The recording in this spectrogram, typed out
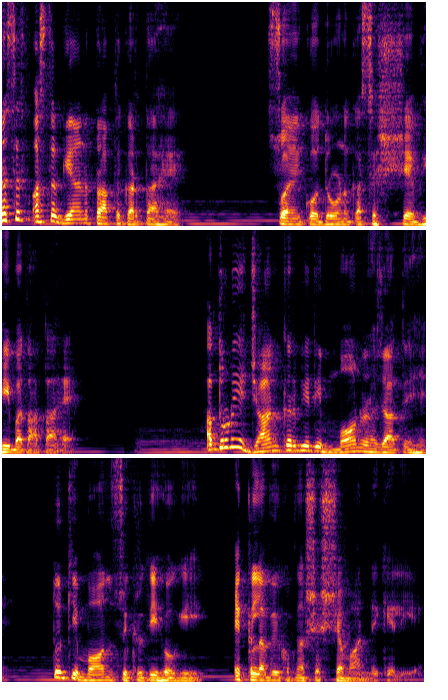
न सिर्फ़ अस्त्र ज्ञान प्राप्त करता है, स्वयं को द्रोण का शिष्य भी बताता है। अब द्रोण ये जानकर भी यदि मौन रह जाते हैं तो उनकी मौन स्वीकृति होगी एकलव्य को अपना शिष्य मानने के लिए।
